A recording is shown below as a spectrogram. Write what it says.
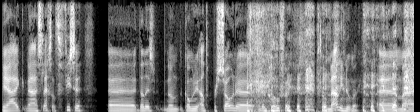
ja, ik, nou, slechts adviezen. Eh, dan, is, dan komen nu een aantal personen naar boven. ik zal de naam niet noemen. Eh, maar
